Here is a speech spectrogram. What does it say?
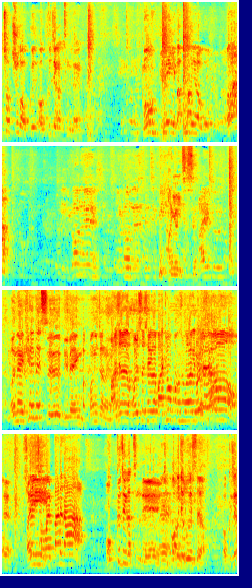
첫 주가 엊그, 엊그제 같은데. 어? 미뱅이 막방이라고. 아! 이거는 이거는 솔직히 방영이 있었어요? 아이돌 오늘 KBS 미뱅 막방이잖아요. 맞아요. 벌써 저희가 마지막 방송을 하게? 됐어요. 네. 시간이 아니, 정말 빠르다. 엊그제 같은데. 엊그제 뭐 했어요? 엊그제?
